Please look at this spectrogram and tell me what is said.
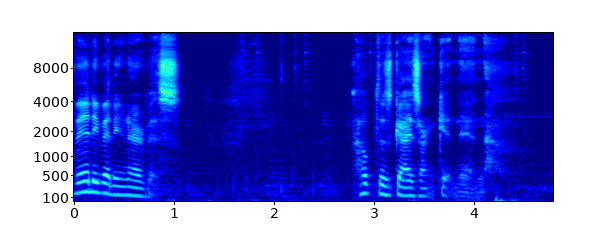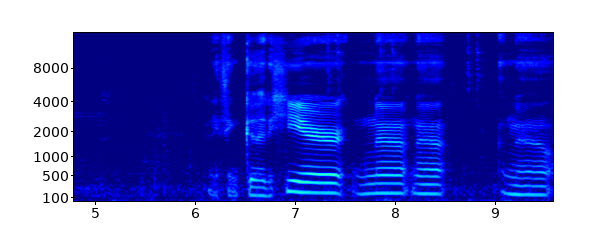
very, very nervous. I hope those guys aren't getting in. Anything good here? No, no, no.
